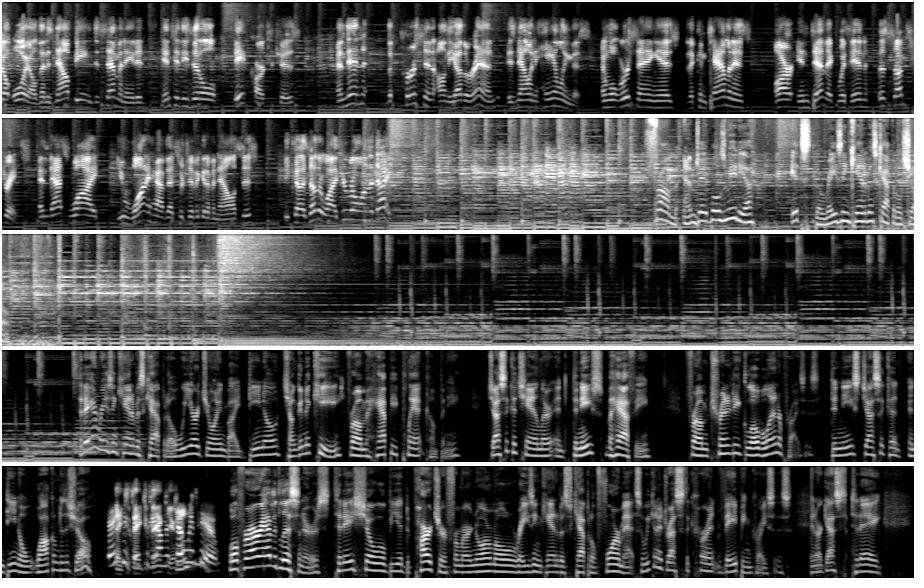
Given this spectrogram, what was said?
bit of oil that is now being disseminated into these little vape cartridges. And then the person on the other end is now inhaling this. And what we're saying is the contaminants are endemic within the substrates. And that's why you want to have that certificate of analysis because otherwise you're rolling the dice. From MJ Bulls Media, it's the Raising Cannabis Capital Show. Today Raising Cannabis Capital, we are joined by Dino Chunganaki from Happy Plant Company, Jessica Chandler, and Denise Mahaffey from Trinity Global Enterprises. Denise, Jessica, and Dino, welcome to the show. Thank, Thank you. you, thank Good you, to be on thank the you. show with you. Well, for our avid listeners, today's show will be a departure from our normal Raising Cannabis Capital format so we can address the current vaping crisis. And our guests today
